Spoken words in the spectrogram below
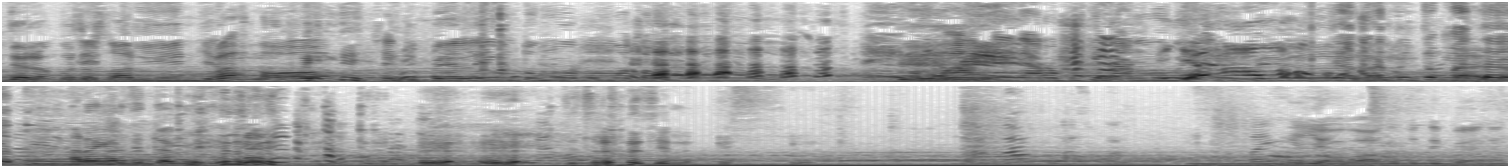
jaluk khusus lon. Mbak kopi. Sing dibeli untukmu apa motomu? Mati karo pikiranmu. Ya Allah. Jangan tutup mata hatimu. Ada kan sedang. Diterusin. Iya, wah aku putih banget.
